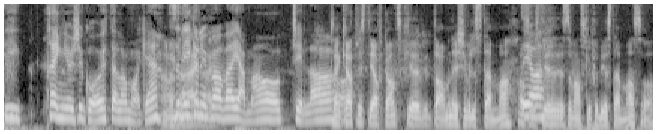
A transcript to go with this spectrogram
de trenger jo ikke gå ut eller noe. Nei, så de kan jo bare være hjemme og chille. Og... Tenker at Hvis de afghanske damene ikke vil stemme, altså ja. hvis det er så vanskelig for de å stemme, så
